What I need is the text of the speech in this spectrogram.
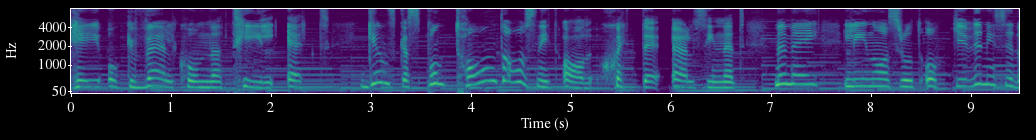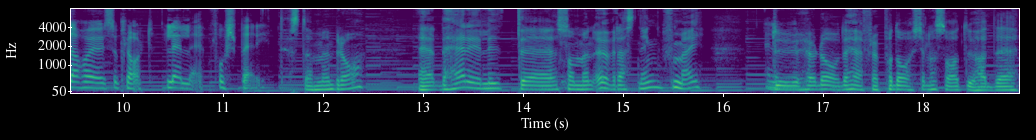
Hej och välkomna till ett ganska spontant avsnitt av Sjätte ölsinnet med mig, Linn Åsroth och vid min sida har jag såklart Lelle Forsberg. Det stämmer bra. Eh, Det här är lite som en överraskning för mig. Du hörde av dig här för ett par dagar sedan och sa att du hade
